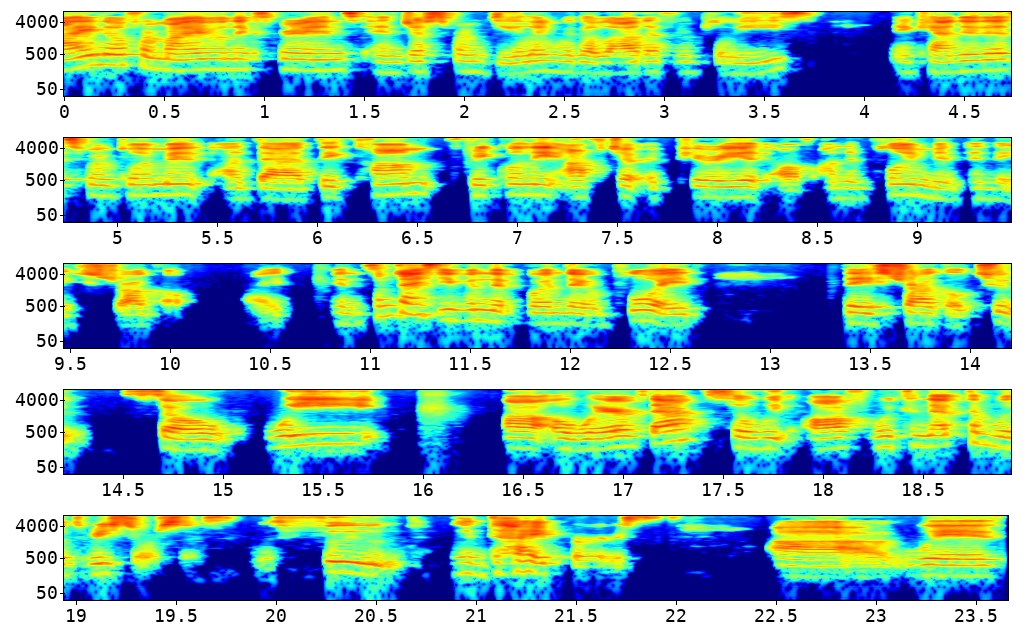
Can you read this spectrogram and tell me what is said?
I know from my own experience and just from dealing with a lot of employees and candidates for employment uh, that they come frequently after a period of unemployment and they struggle, right? And sometimes even when they're employed, they struggle too. So we are aware of that. So we off we connect them with resources, with food, with diapers, uh, with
